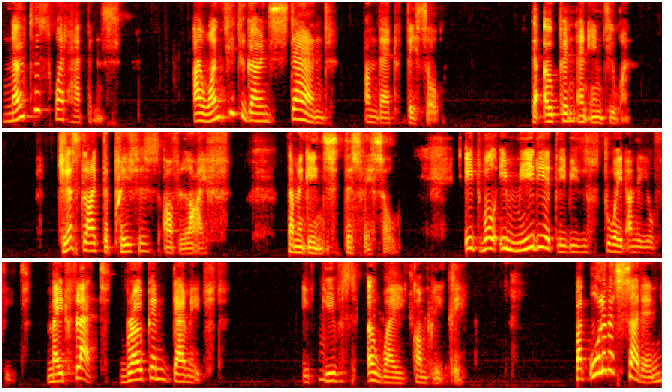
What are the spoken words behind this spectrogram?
notice what happens. I want you to go and stand on that vessel, the open and empty one. Just like the pressures of life come against this vessel, it will immediately be destroyed under your feet, made flat, broken, damaged. It hmm. gives away completely. But all of a sudden,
